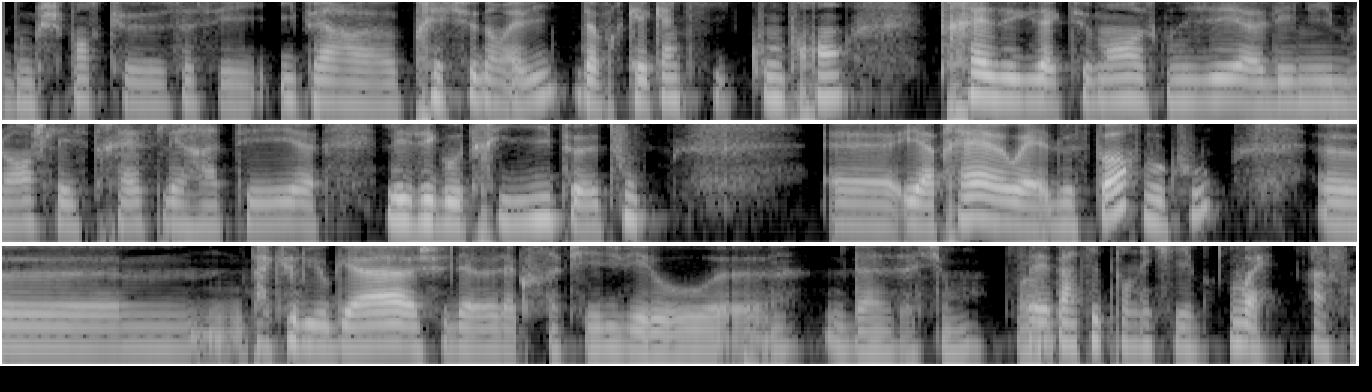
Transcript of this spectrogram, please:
donc je pense que ça c'est hyper précieux dans ma vie d'avoir quelqu'un qui comprend très exactement ce qu'on disait, les nuits blanches, les stress, les ratés, les égo trips, tout. Euh, et après, euh, ouais, le sport, beaucoup. Euh, pas que le yoga, je fais de la, la course à pied, du vélo, euh, de la natation. Ça fait partie de ton équilibre. Ouais, à fond.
